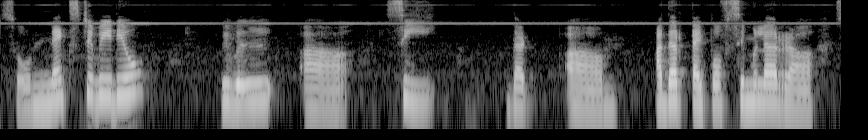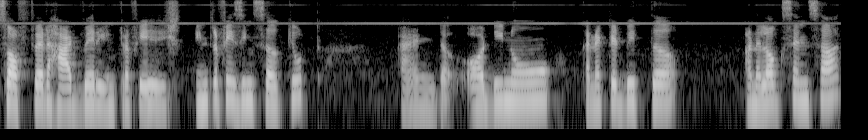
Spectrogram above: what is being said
So next video we will uh, see that um, other type of similar uh, software hardware interface interfacing circuit and arduino connected with the analog sensor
